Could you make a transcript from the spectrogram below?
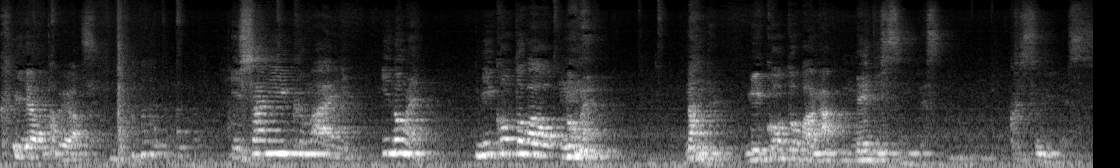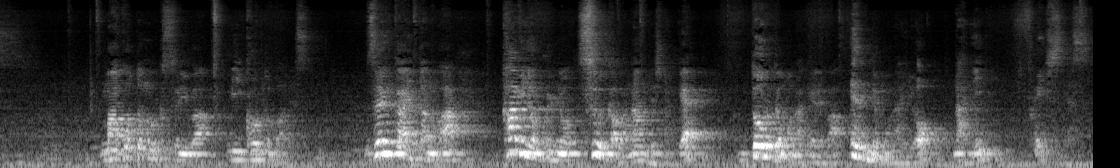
食い屋食べます。医者に行く前に祈れ。御言葉を飲め。なんで？御言葉がメディスンです。薬です。誠の薬は御言葉です。前回言ったのは神の国の通貨は何でしたっけ？ドルでもなければ円でもないよ。何？フェイスです。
